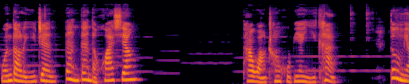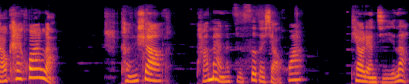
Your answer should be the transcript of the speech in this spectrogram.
闻到了一阵淡淡的花香。他往窗户边一看，豆苗开花了，藤上爬满了紫色的小花。漂亮极了。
